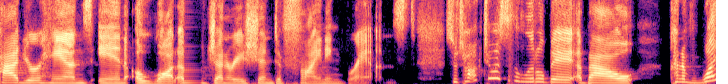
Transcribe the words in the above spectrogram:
had your hands in a lot of generation defining brands. So talk to us a little bit about kind of what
